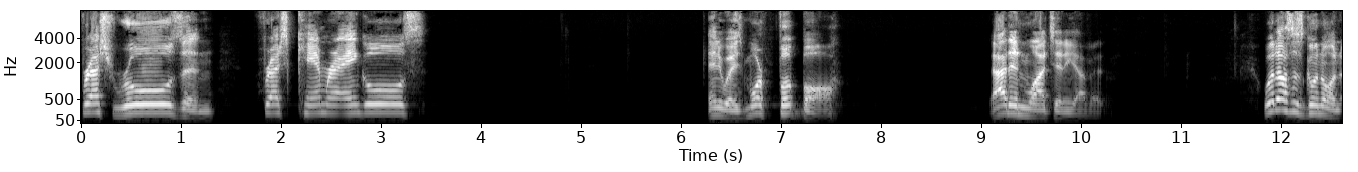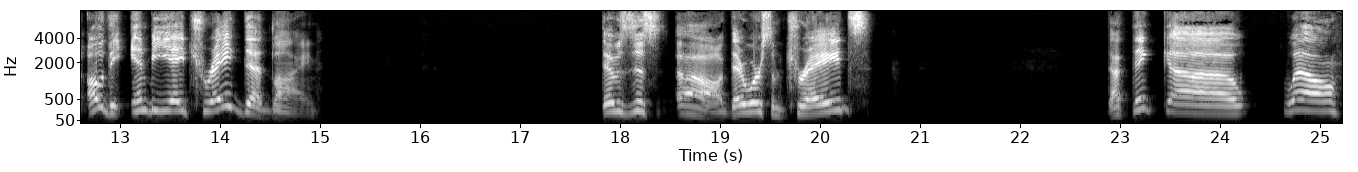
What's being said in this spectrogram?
fresh rules and fresh camera angles. Anyways, more football. I didn't watch any of it. What else is going on? Oh, the NBA trade deadline. There was just oh, there were some trades. I think, uh, well,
